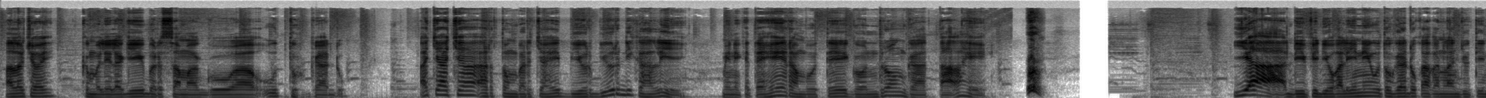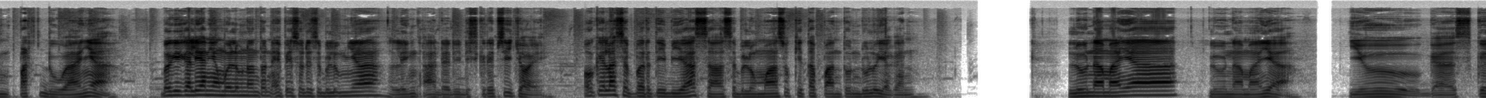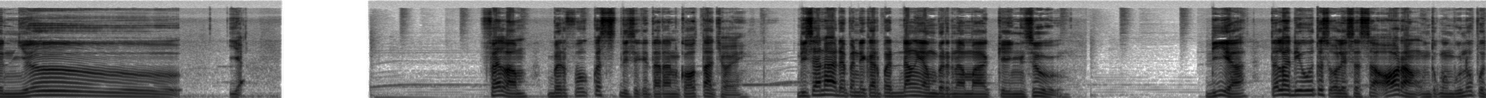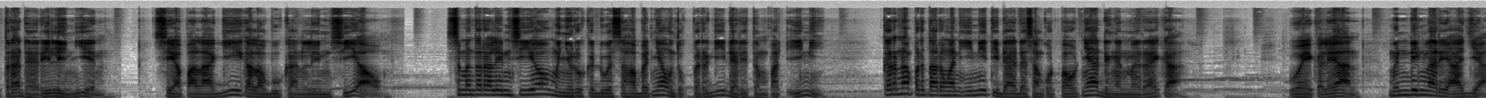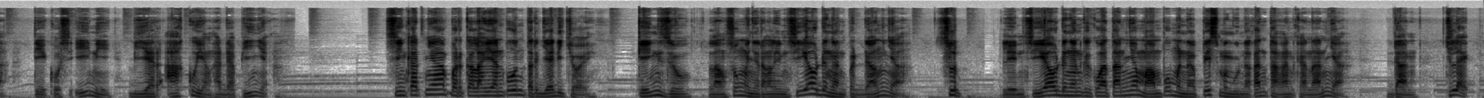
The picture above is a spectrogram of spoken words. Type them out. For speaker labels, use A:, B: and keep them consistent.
A: Halo coy, kembali lagi bersama gua Utuh Gaduk. Aca-aca artom barcahe biur-biur di kali. Meneketehe rambutnya gondrong gatal he. Ya, di video kali ini Utuh Gaduk akan lanjutin part 2-nya. Bagi kalian yang belum nonton episode sebelumnya, link ada di deskripsi coy. Oke lah seperti biasa, sebelum masuk kita pantun dulu ya kan. Luna Maya, Luna Maya. Yuk, gasken yuk. Ya. Film berfokus di sekitaran kota, coy. Di sana ada pendekar pedang yang bernama King Zhu. Dia telah diutus oleh seseorang untuk membunuh putra dari Lin Yin. Siapa lagi kalau bukan Lin Xiao? Sementara Lin Xiao menyuruh kedua sahabatnya untuk pergi dari tempat ini. Karena pertarungan ini tidak ada sangkut pautnya dengan mereka. Woi kalian, mending lari aja. Tikus ini biar aku yang hadapinya. Singkatnya, perkelahian pun terjadi coy. King Zhu langsung menyerang Lin Xiao dengan pedangnya. Slep! Lin Xiao dengan kekuatannya mampu menepis menggunakan tangan kanannya. Dan jelek.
